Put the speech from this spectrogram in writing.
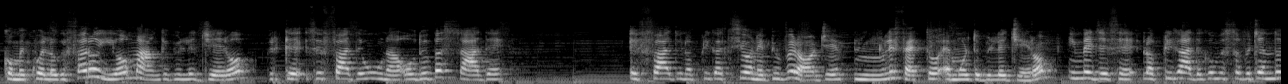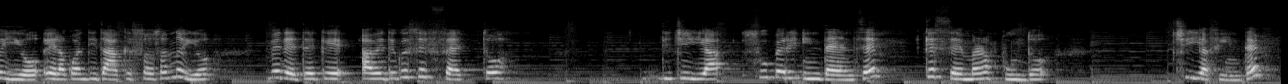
come quello che farò io ma anche più leggero perché se fate una o due passate e fate un'applicazione più veloce mm, l'effetto è molto più leggero. Invece se lo applicate come sto facendo io e la quantità che sto usando io vedete che avete questo effetto di ciglia super intense che sembrano appunto ciglia finte.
